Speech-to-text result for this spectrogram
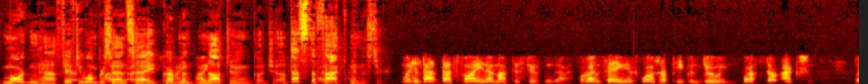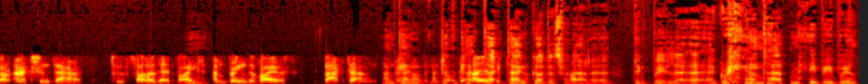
More than half, fifty-one percent say government Michael, not doing a good job. That's the Michael, fact, Minister. Michael, that, that's fine. I'm not disputing that. What I'm saying is, what are people doing? What's their actions? Their actions are to follow the advice mm. and bring the virus back down and, and thank, it under control. Th- th- thank goodness for that. I think we'll uh, agree on that. Maybe we'll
